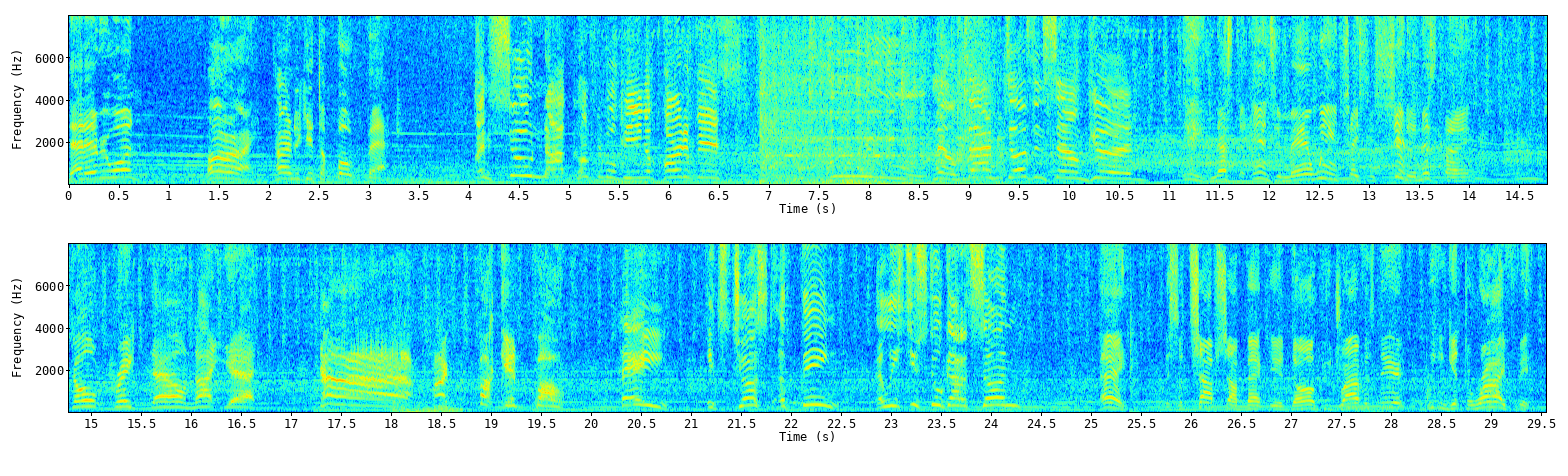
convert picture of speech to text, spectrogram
That everyone? All right, time to get the boat back. I'm so not comfortable being a part of this! Ooh, now that doesn't sound good! Damn, that's the engine, man. We ain't chasing shit in this thing. Don't break down, not yet! Ah! My fucking boat! Hey! It's just a thing! At least you still got a son! Hey, it's a chop shop back there, dog. You drivers there, we can get the ride fixed.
